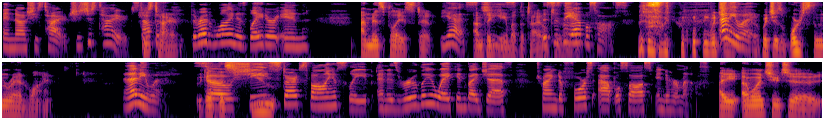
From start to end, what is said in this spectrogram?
and now she's tired. She's just tired. Stop She's it. tired. The red wine is later in. I misplaced it. Yes. I'm thinking about the title. This is too the hard. applesauce. This is the, which Anyway. is which is worse than red wine. Anyway, We so she huge- starts falling asleep and is rudely awakened by Jeff trying to force applesauce into her mouth. I I want you to.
